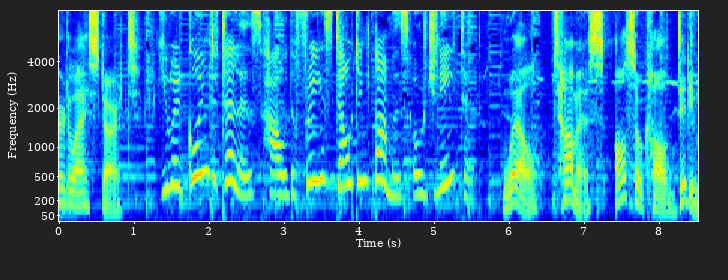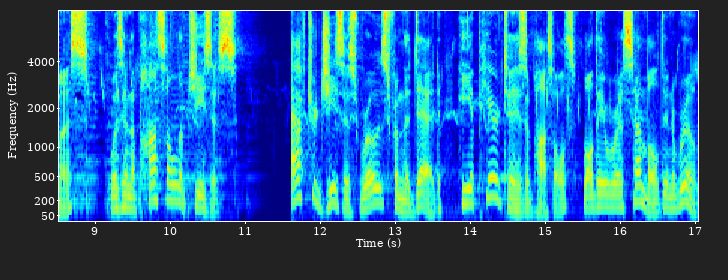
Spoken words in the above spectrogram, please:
Where do I start? You are going to tell us how the phrase doubting Thomas originated. Well, Thomas, also called Didymus, was an apostle of Jesus. After Jesus rose from the dead, he appeared to his apostles while they were assembled in a room.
